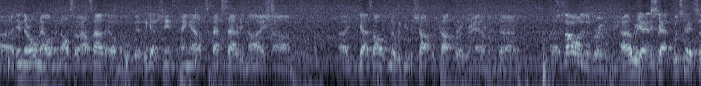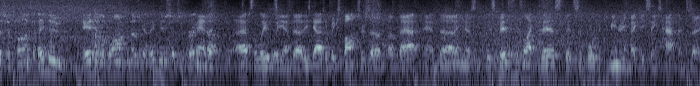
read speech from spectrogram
uh, in their own element and also outside the element a little bit. We got a chance to hang out this past Saturday night. Um, uh, you guys all know we do the Shop with Cop program, and uh, Which is always a great event. Oh, We yeah, had such- got- we had such a fun. So they do Eddie LeBlanc and those guys. They do such a great Man, job. Absolutely, and uh, these guys are big sponsors of, of that, and uh, you know, it's, it's businesses like this that support the community make these things happen. So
